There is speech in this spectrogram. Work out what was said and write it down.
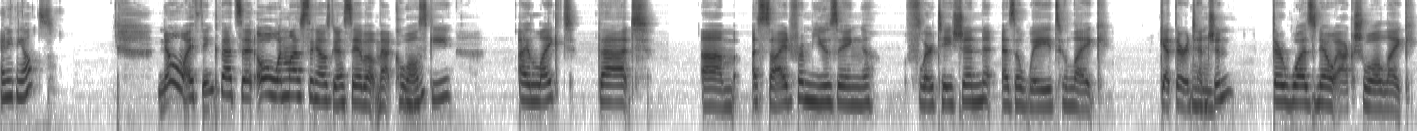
Anything else? No, I think that's it. Oh, one last thing I was going to say about Matt Kowalski. I liked that um aside from using flirtation as a way to like get their attention, there was no actual like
